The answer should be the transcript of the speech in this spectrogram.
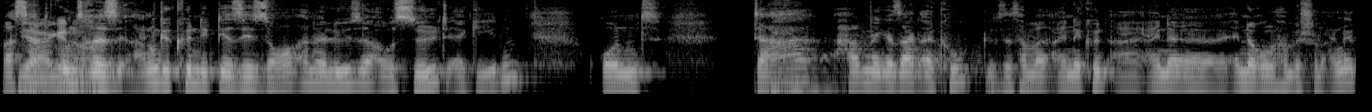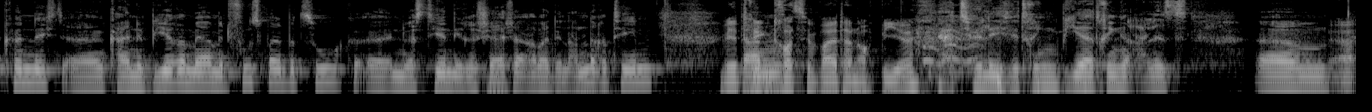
was ja, hat genau. unsere angekündigte Saisonanalyse aus Sylt ergeben? Und da haben wir gesagt, ah, das haben wir eine, eine Änderung haben wir schon angekündigt, äh, keine Biere mehr mit Fußballbezug, äh, investieren die Recherchearbeit in andere Themen. Wir Dann, trinken trotzdem weiter noch Bier. Natürlich, wir trinken Bier, trinken alles. Ähm, ja.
